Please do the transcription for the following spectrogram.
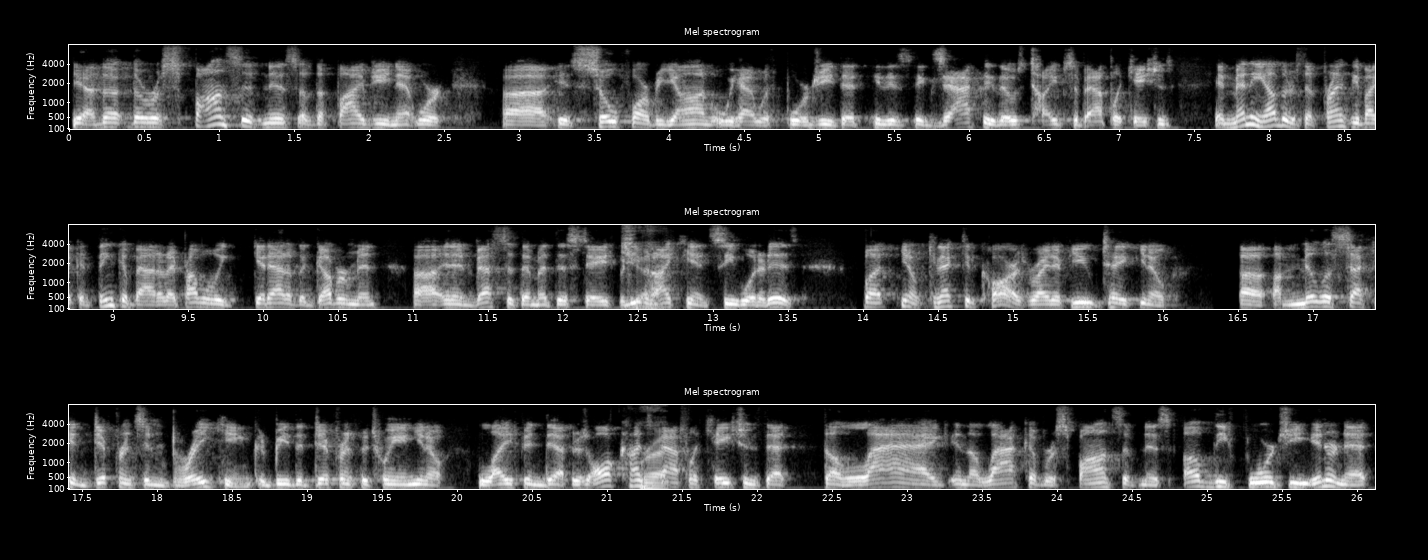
Yeah, the, the responsiveness of the 5G network uh, is so far beyond what we had with 4G that it is exactly those types of applications and many others that, frankly, if I could think about it, I'd probably get out of the government uh, and invest in them at this stage. But yeah. even I can't see what it is. But you know, connected cars, right? If you take you know uh, a millisecond difference in braking could be the difference between you know life and death. There's all kinds right. of applications that the lag and the lack of responsiveness of the 4G internet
